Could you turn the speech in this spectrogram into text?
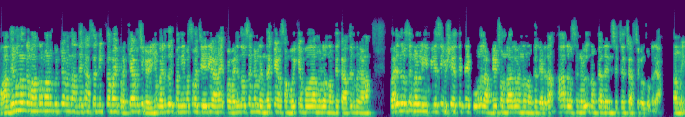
മാധ്യമങ്ങൾക്ക് മാത്രമാണ് കുറ്റം എന്ന് അദ്ദേഹം അസന്നിഗ്ധമായി പ്രഖ്യാപിച്ചു കഴിഞ്ഞു. വലുത് ഇപ്പൊ നിയമസഭ ചേരുകയാണ്. ഇപ്പൊ വരും ദിവസങ്ങളിൽ എന്തൊക്കെയാണ് സംഭവിക്കാൻ പോകുക എന്നുള്ളത് നമുക്ക് കാത്തിരുന്ന് കാണാം. വരും ദിവസങ്ങളിൽ ഈ പി എസ് സി വിഷയത്തിന്റെ കൂടുതൽ അപ്ഡേറ്റ്സ് ഉണ്ടാകുമെന്ന് നമുക്ക് കരുതാം. ആ ദിവസങ്ങളിൽ നമുക്ക് അതനുസരിച്ച് ചർച്ചകൾ തുടരാം. നന്ദി.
